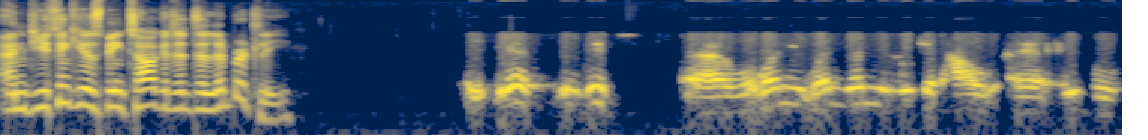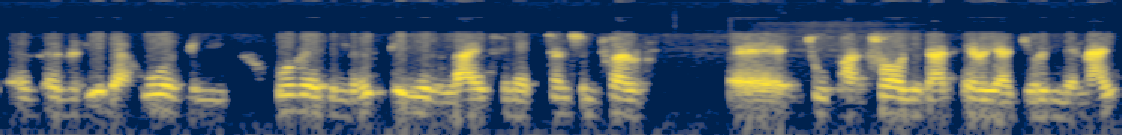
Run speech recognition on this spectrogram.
And do you think he was being targeted deliberately? Yes, indeed. Uh, when you when when you look at how uh, Abel, as, as a leader who has been who has been risking his life in Extension 12 uh, to patrol that area during the night,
